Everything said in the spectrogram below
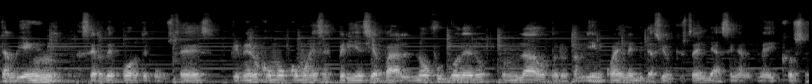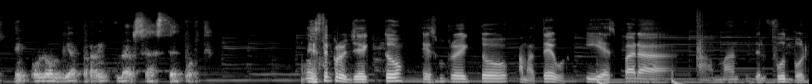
también hacer deporte con ustedes. Primero, cómo, cómo es esa experiencia para el no futbolero, por un lado, pero también cuál es la invitación que ustedes le hacen a los médicos en Colombia para vincularse a este deporte. Este proyecto es un proyecto amateur y es para amantes del fútbol,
